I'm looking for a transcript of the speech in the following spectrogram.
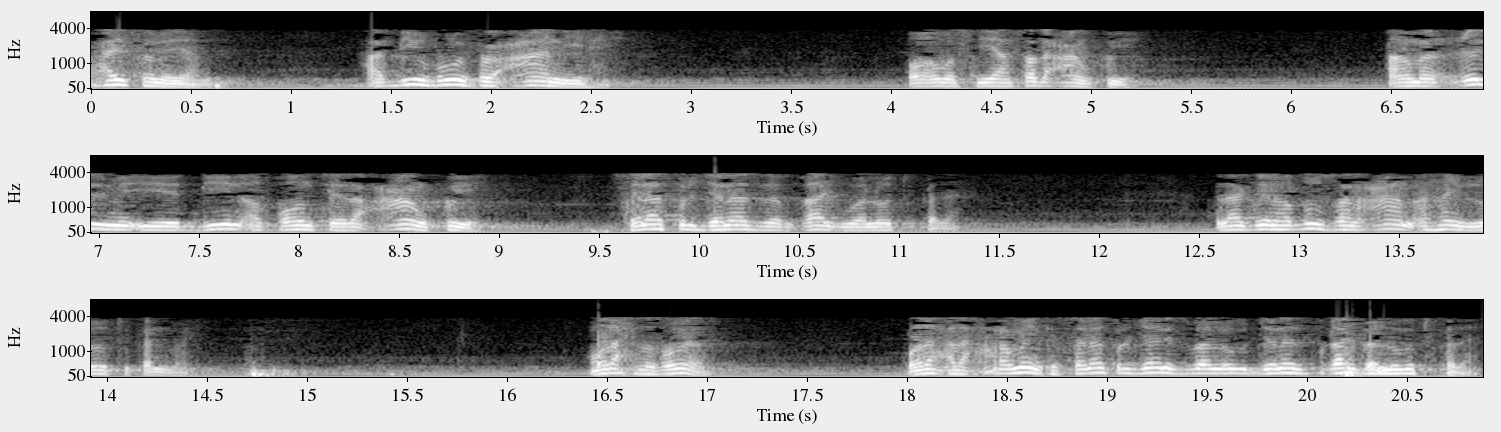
waxay sameeyaan haddii ruuxu caan yahay oo ama siyaasad caan ku yahay ama cilmi iyo diin aqoonteeda caan ku yahay salaatuljanaaza alqaa'ib waa loo tukadaa. Laakiin hadduusan caan ahayn loo tukan maayo. Madaxda some madaxda xarameynka salaatuljanaaza qaa'ib baa looga tukadaa.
